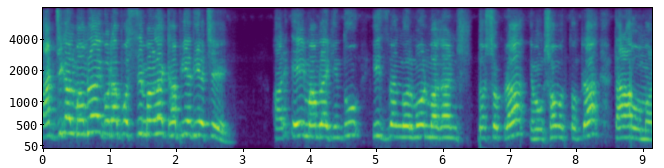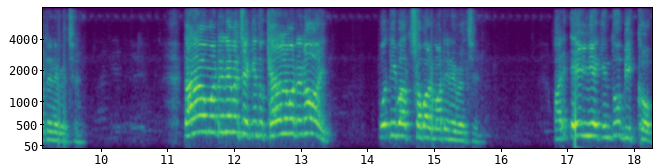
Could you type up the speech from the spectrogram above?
আর্জিকাল মামলায় গোটা পশ্চিমবাংলা কাঁপিয়ে দিয়েছে। আর এই মামলায় কিন্তু ইস্ট বেঙ্গল মোহনবাগান দর্শকরা এবং সমর্থকরা তারাও মাঠে নেমেছে। তারাও মাঠে নেমেছে, কিন্তু খেলার মাঠে নয়, প্রতিবাদ সবার মাঠে নেমেছে। আর এই নিয়ে কিন্তু বিক্ষোভ।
